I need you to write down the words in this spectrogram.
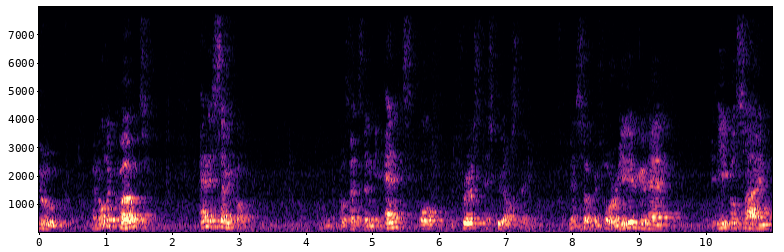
to another quote and a semicolon. Because that's then the end of the first SQL statement. So before here you have the equal sign,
